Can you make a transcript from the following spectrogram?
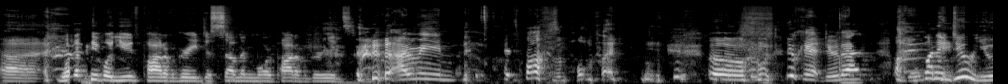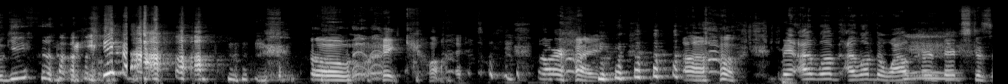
Uh, what if people use Pot of Greed to summon more Pot of Greeds? I mean, it's possible, but oh, you can't do that. what do you do, Yugi? Oh my god! All right, uh, man. I love I love the wild card picks because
